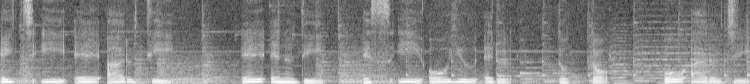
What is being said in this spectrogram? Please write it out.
heartandseoul.org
